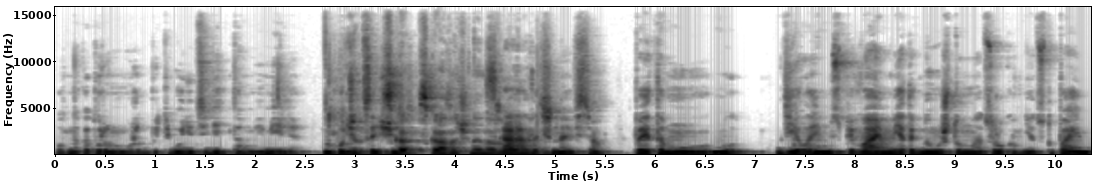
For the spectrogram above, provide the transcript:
вот на котором, может быть, будет сидеть там Емеля. Ну, хочется еще... Ска- сказочное название. Сказочное все. Поэтому, ну, делаем, успеваем. Я так думаю, что мы от сроков не отступаем.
